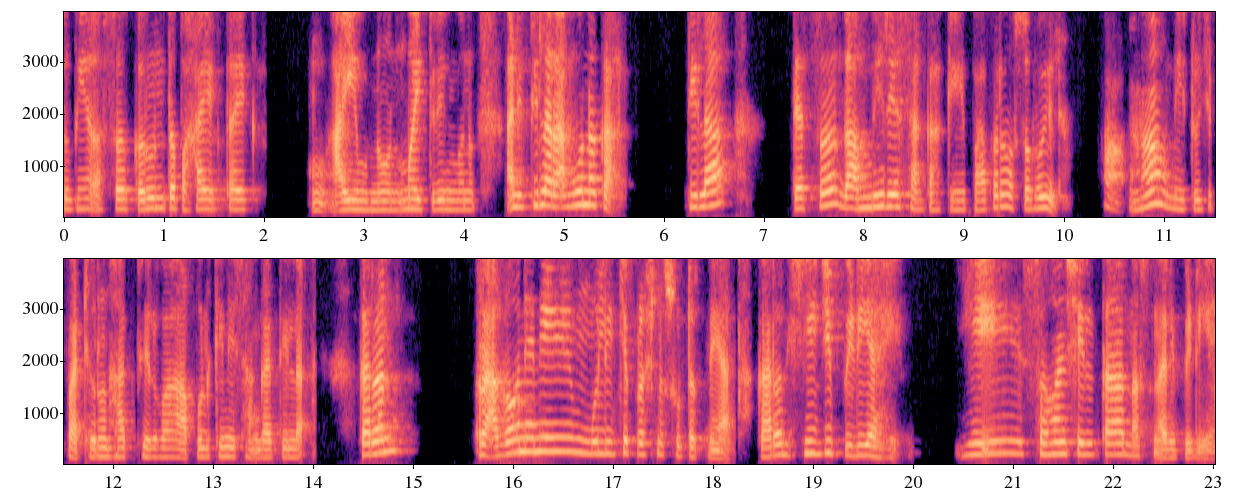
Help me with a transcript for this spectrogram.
तुम्ही असं करून तर पहा एकदा एक आई म्हणून मैत्रीण म्हणून आणि तिला रागवू नका. तिला त्याचं गांभीर्य सांगा की बाबरं असं होईल. हा. हा मी तुझी पाठीवरून हात फिरवा आपुलकीने सांगा तिला. कारण रागवण्याने मुलीचे प्रश्न सुटत नाही आता. कारण ही जी पिढी आहे ही सहनशीलता नसणारी पिढी आहे.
